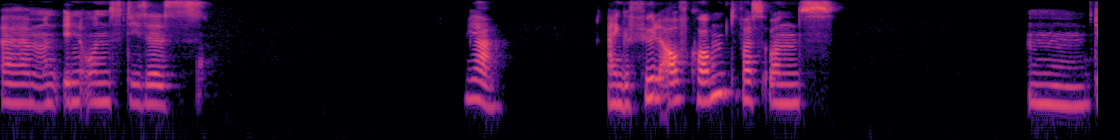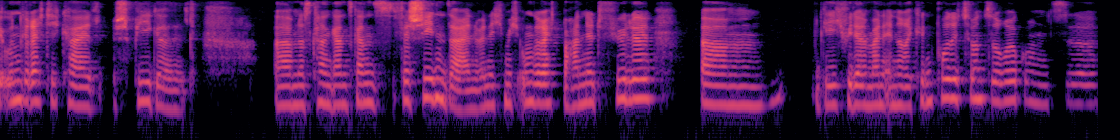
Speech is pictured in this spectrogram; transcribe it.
ähm, und in uns dieses, ja, ein Gefühl aufkommt, was uns mh, mm, die Ungerechtigkeit spiegelt. Ähm, das kann ganz, ganz verschieden sein. Wenn ich mich ungerecht behandelt fühle, ähm, gehe ich wieder in meine innere Kindposition zurück und äh,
